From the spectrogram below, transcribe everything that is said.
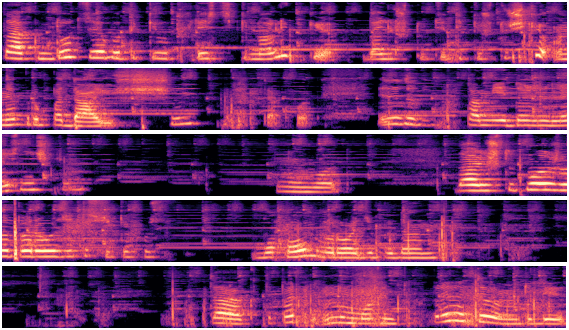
Так, ну тут є вот такі от хрестики нолики. Далі ж тут є такі штучки, вони пропадаючі. Так вот. Видите, тут там є даже лестнички. Ну вот. Далі ж тут можна перевозити з якихось боков, вроді би, да. Так, тепер ну, можна тут пригати, воно тобі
